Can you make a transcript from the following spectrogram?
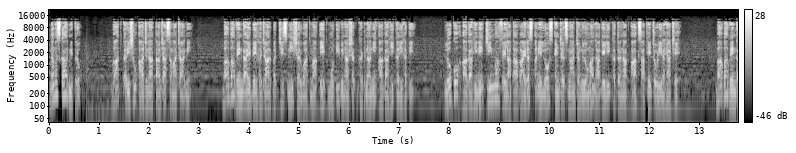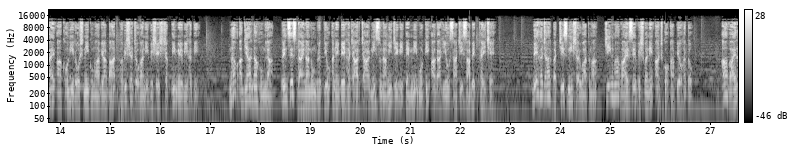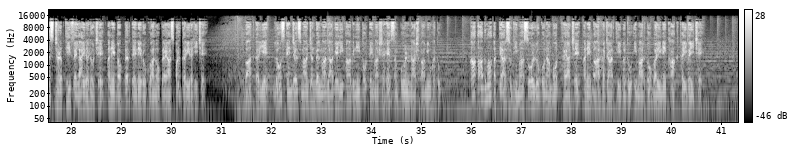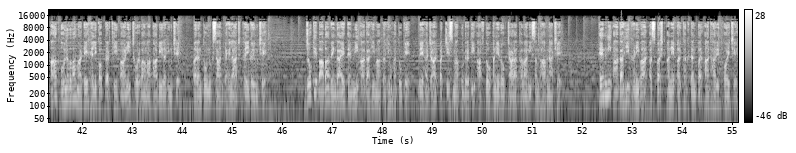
નમસ્કાર મિત્રો. વાત કરીશું આજના તાજા સમાચારની. બાબા વેંગાએ બે હજાર પચીસની શરૂઆતમાં એક મોટી વિનાશક ઘટનાની આગાહી કરી હતી. લોકો આગાહીને ચીનમાં ફેલાતા વાયરસ અને લોસ એન્જલ્સના જંગલોમાં લાગેલી ખતરનાક આગ સાથે જોડી રહ્યા છે. બાબા વેંગાએ આંખોની રોશની ગુમાવ્યા બાદ ભવિષ્ય જોવાની વિશેષ શક્તિ મેળવી હતી. નવ અગિયારના હુમલા, પ્રિન્સેસ ડાયનાનું મૃત્યુ અને બે હજાર ચારની સુનામી જેવી તેમની મોટી આગાહીઓ સાચી સાબિત થઈ છે. બે હજાર પચીસની શરૂઆતમાં ચીનમાં વાયરસે વિશ્વને આંચકો આપ્યો હતો. આ વાયરસ ઝડપથી ફેલાઈ રહ્યો છે અને ડોક્ટર તેને રોકવાનો પ્રયાસ પણ કરી રહી છે. વાત કરીએ લોસ એન્જલ્સમાં જંગલમાં લાગેલી આગની તો તેમાં શહેર સંપૂર્ણ નાશ પામ્યું હતું. આ આગમાં અત્યાર સુધીમાં સોળ લોકોના મોત થયા છે અને બાર હજારથી વધુ ઇમારતો બળીને ખાખ થઈ ગઈ છે. આગ ઓલવવા માટે હેલિકોપ્ટરથી પાણી છોડવામાં આવી રહ્યું છે, પરંતુ નુકસાન પહેલા જ થઈ ગયું છે. જો કે બાબા વેંગાએ તેમની આગાહીમાં કહ્યું હતું કે બે હજાર પચીસમાં કુદરતી આફતો અને રોગચાળા થવાની સંભાવના છે. તેમની આગાહી ઘણીવાર અસ્પષ્ટ અને અર્થઘટન પર આધારિત હોય છે.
